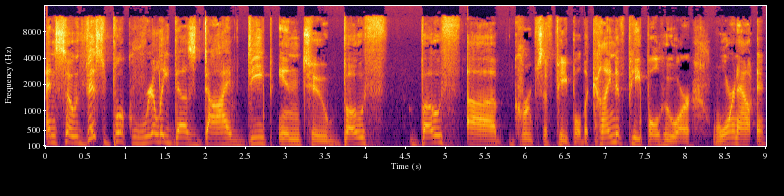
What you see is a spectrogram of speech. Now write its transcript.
and so this book really does dive deep into both both uh, groups of people the kind of people who are worn out and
